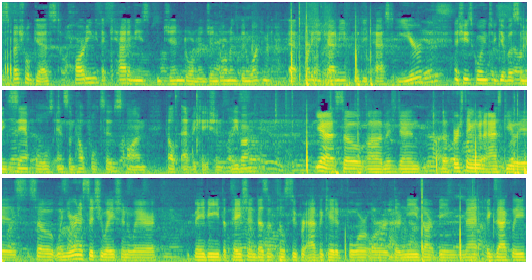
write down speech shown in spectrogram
Special guest, Harding Academy's Jen Dorman. Jen Dorman's been working at Harding Academy for the past year, and she's going to give us some examples and some helpful tips on health advocacy. Levi? Yeah, so uh, Ms. Jen, the first thing I'm going to ask you is so when you're in a situation where maybe the patient doesn't feel super advocated for or their needs aren't being met exactly,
